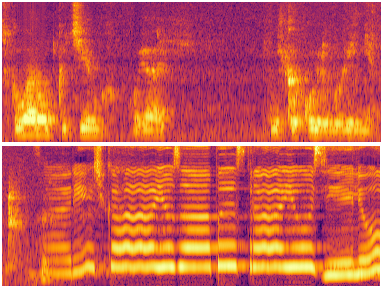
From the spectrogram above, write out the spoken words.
сковородка чем, хуярь. Никакой любви нет. За речкою, за быстрою зеленые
